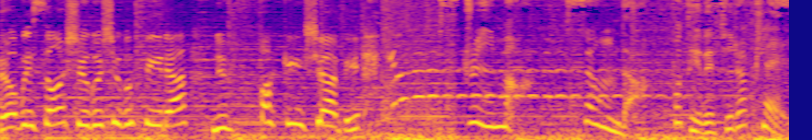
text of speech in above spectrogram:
Robinson 2024, nu fucking kör vi! Streama söndag på TV4 Play.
